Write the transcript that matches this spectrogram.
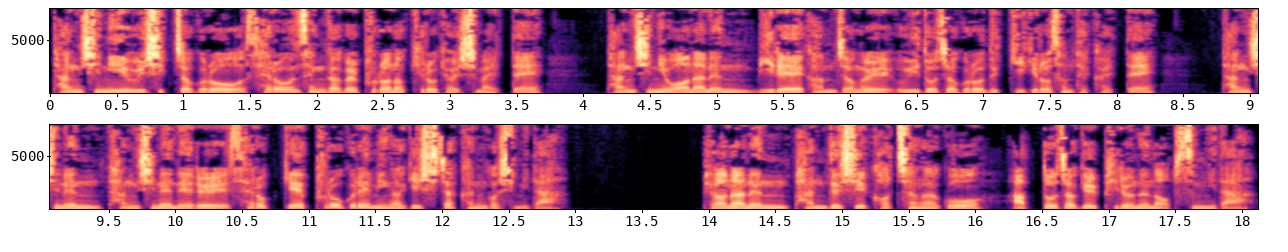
당신이 의식적으로 새로운 생각을 불어넣기로 결심할 때, 당신이 원하는 미래의 감정을 의도적으로 느끼기로 선택할 때, 당신은 당신의 뇌를 새롭게 프로그래밍하기 시작하는 것입니다. 변화는 반드시 거창하고 압도적일 필요는 없습니다.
